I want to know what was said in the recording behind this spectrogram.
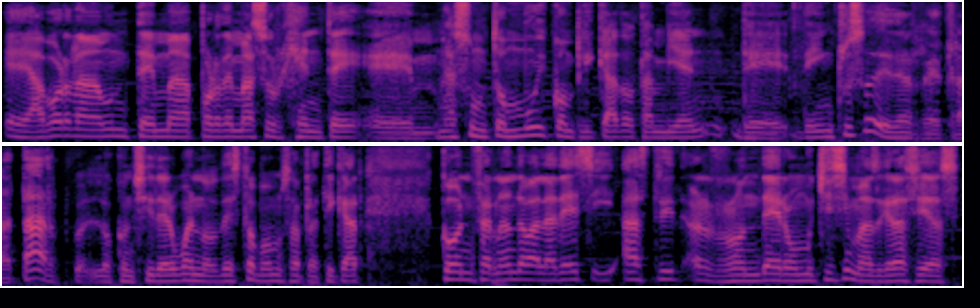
eh, aborda un tema por demás urgente, eh, un asunto muy complicado también, de, de incluso de, retratar. Lo considero, bueno, de esto vamos a platicar con Fernanda Valadez y Astrid Rondero. Muchísimas gracias,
